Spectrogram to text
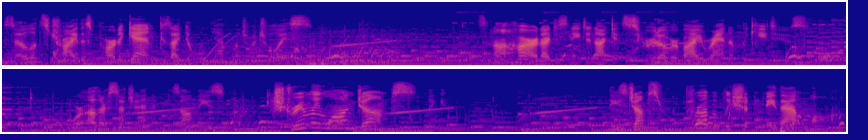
So let's try this part again, because I don't have much of a choice. It's not hard, I just need to not get screwed over by random Lakitus. Or other such enemies on these extremely long jumps. Like, these jumps probably shouldn't be that long.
